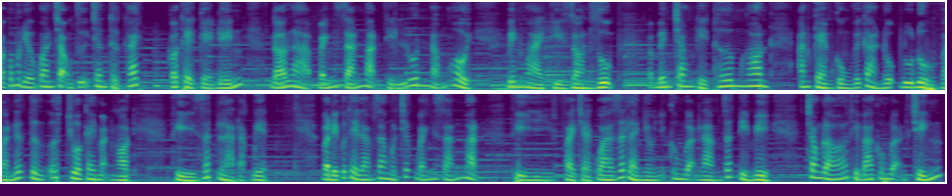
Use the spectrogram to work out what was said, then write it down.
Và có một điều quan trọng giữ chân thực khách có thể kể đến đó là bánh rán mặn thì luôn nóng hổi, bên ngoài thì giòn rụm, và bên trong thì thơm ngon, ăn kèm cùng với cả nộm đu đủ và nước tương ớt chua cay mặn ngọt thì rất là đặc biệt và để có thể làm ra một chiếc bánh rán mặn thì phải trải qua rất là nhiều những công đoạn làm rất tỉ mỉ. Trong đó thì ba công đoạn chính,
